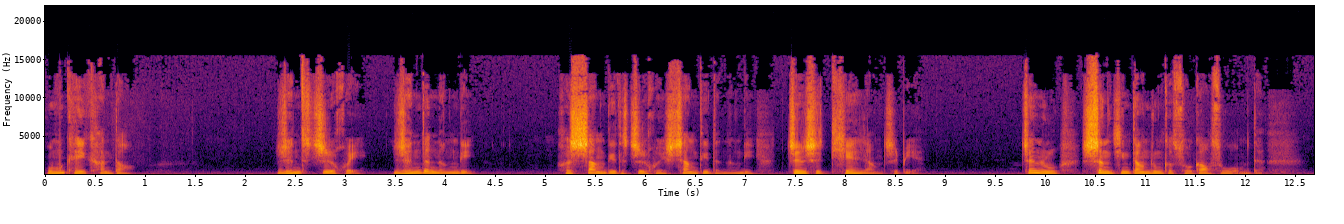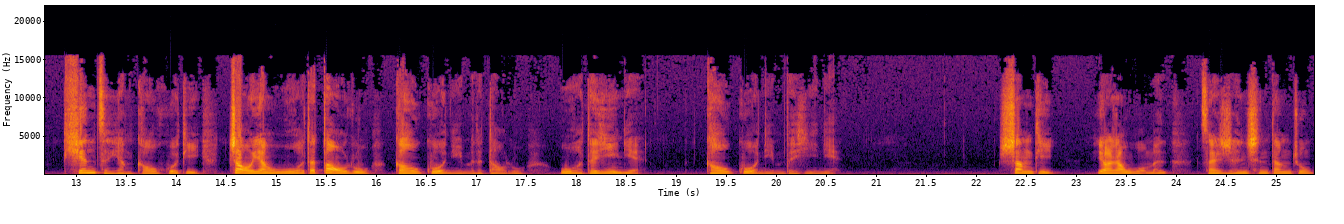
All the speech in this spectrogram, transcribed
我们可以看到，人的智慧。人的能力和上帝的智慧、上帝的能力真是天壤之别。正如圣经当中所告诉我们的：“天怎样高过地，照样我的道路高过你们的道路，我的意念高过你们的意念。”上帝要让我们在人生当中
